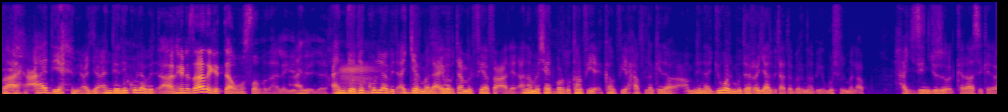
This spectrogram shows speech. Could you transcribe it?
فعادي يعني. الانديه دي كلها بت... تعال هنا زادك انت يا مصطفى تعال. الانديه دي كلها بتأجر ملاعبها بتعمل فيها فعاليات أنا مشيت برضو كان في كان في حفلة كده عاملينها جوا المدرجات بتاعت البرنابيو مش في الملعب. حاجزين جزء الكراسي كده.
